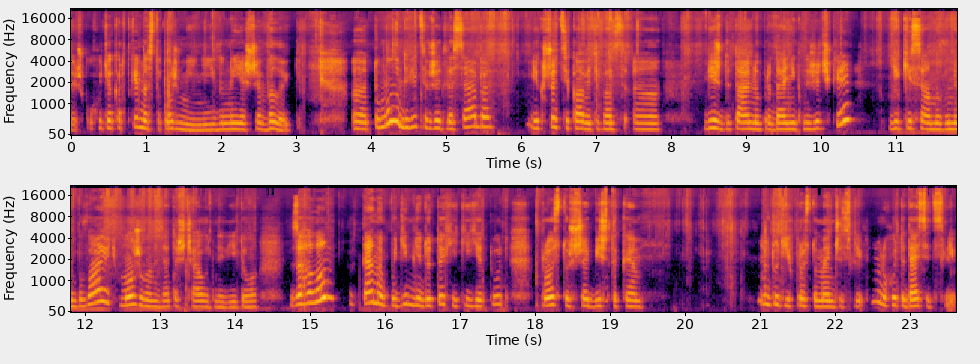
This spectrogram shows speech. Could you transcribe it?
книжку. Хоча картки в нас також міні, і вони є ще великі. Е, Тому дивіться вже для себе. Якщо цікавить вас е, більш детально про дані книжечки, які саме вони бувають, можу вам зняти ще одне відео. Загалом теми подібні до тих, які є тут, просто ще більш таке. Ну, тут їх просто менше слів. Ну, рахуйте 10 слів.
